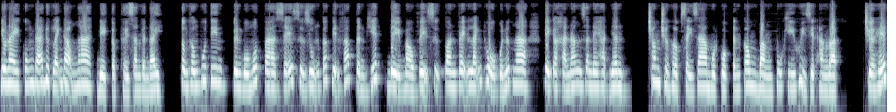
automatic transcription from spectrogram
Điều này cũng đã được lãnh đạo Nga đề cập thời gian gần đây. Tổng thống Putin tuyên bố Moscow sẽ sử dụng các biện pháp cần thiết để bảo vệ sự toàn vẹn lãnh thổ của nước Nga, kể cả khả năng gian đe hạt nhân, trong trường hợp xảy ra một cuộc tấn công bằng vũ khí hủy diệt hàng loạt. Chưa hết,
